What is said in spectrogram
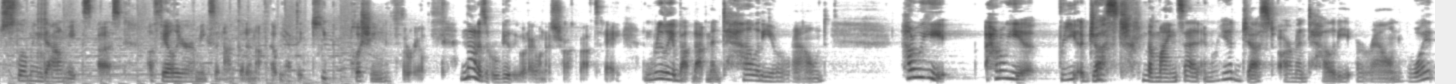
slowing down makes us a failure, makes it not good enough, that we have to keep pushing through. And that is really what I want to talk about today. And really about that mentality around how do we how do we readjust the mindset and readjust our mentality around what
